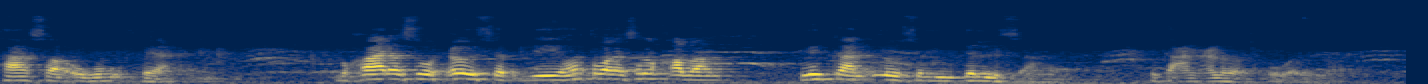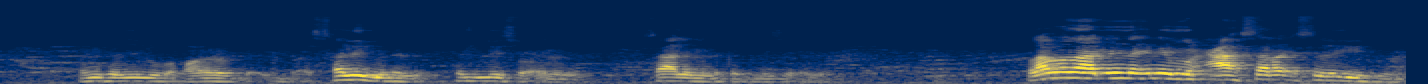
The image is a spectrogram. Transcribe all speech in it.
taasaa ugu fiican. Bukhaaris wuxuu shardiyey horta waa isla qabaan ninkan inuusan mudallis ahayn. Ninka cancanada ku warinayo ninka lagu qabo inuu salim min tadliis waa inuu saalim min tadliis waa inuu labadaa nina inay mucaasaro isla yihiin.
